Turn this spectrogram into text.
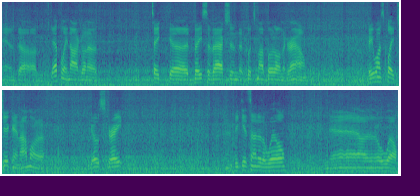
and um, definitely not gonna take uh, evasive action that puts my butt on the ground. If he wants to play chicken, I'm gonna go straight. And if he gets under the wheel, yeah, oh well.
